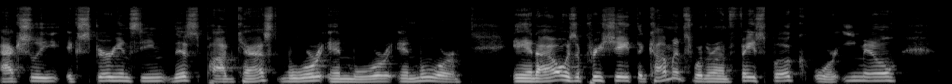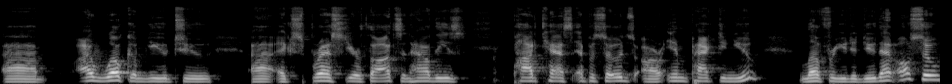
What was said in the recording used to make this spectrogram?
actually experiencing this podcast more and more and more. And I always appreciate the comments, whether on Facebook or email. Uh, I welcome you to uh, express your thoughts and how these podcast episodes are impacting you. Love for you to do that. Also,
